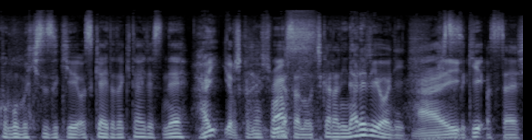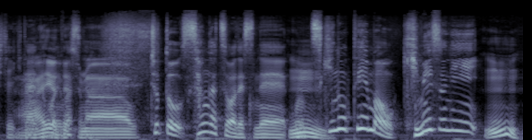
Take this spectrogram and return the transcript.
今後も引き続きお付き合いいただきたいですね。はいよろしくお願いします。皆さんのお力になれるようにはい。引き続きお伝えしていきたいと思います,、ます。ちょっと3月はですねこうん。の月のテーマを決めずにうん。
